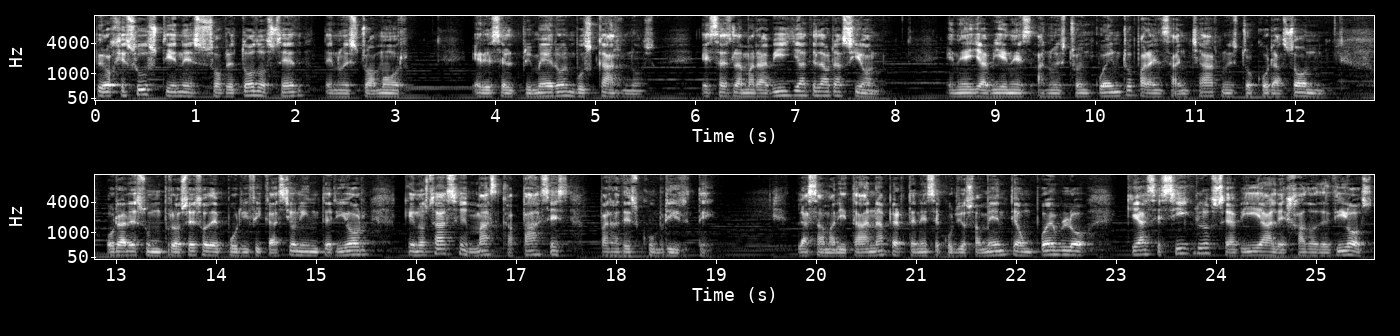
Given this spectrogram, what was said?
Pero Jesús tiene sobre todo sed de nuestro amor. Eres el primero en buscarnos. Esa es la maravilla de la oración en ella vienes a nuestro encuentro para ensanchar nuestro corazón. Orar es un proceso de purificación interior que nos hace más capaces para descubrirte. La samaritana pertenece curiosamente a un pueblo que hace siglos se había alejado de Dios.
